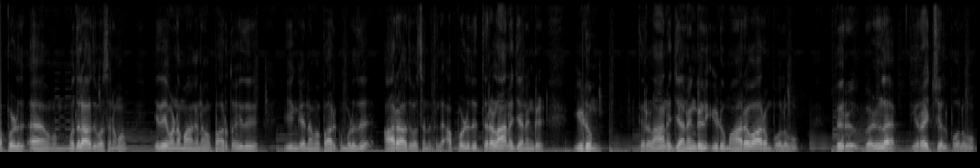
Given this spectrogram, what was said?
அப்பொழுது முதலாவது வசனமும் இதே வண்ணமாக நம்ம பார்த்தோம். இது இங்கே நம்ம பார்க்கும் பொழுது ஆறாவது வசனத்தில் அப்பொழுது திரளான ஜனங்கள் இடும். திரளான ஜனங்கள் இடும் ஆரவாரம் போலவும் பெரு வெள்ள இறைச்சல் போலவும்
